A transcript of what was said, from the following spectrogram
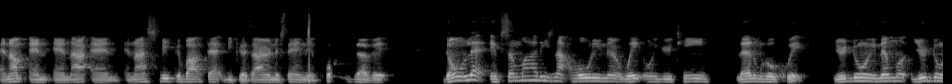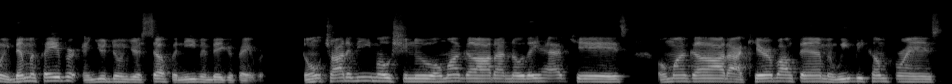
And I'm and and I and and I speak about that because I understand the importance of it. Don't let if somebody's not holding their weight on your team, let them go quick. You're doing them you're doing them a favor and you're doing yourself an even bigger favor. Don't try to be emotional. Oh my God, I know they have kids. Oh my God, I care about them and we become friends.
